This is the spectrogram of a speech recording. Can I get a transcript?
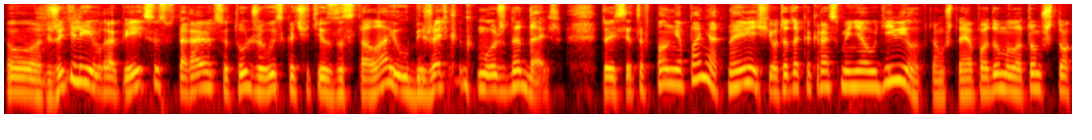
вот, жители европейцы стараются тут же выскочить из-за стола и убежать как можно дальше. То есть это вполне понятная вещь. И вот это как раз меня удивило, потому что я подумал о том, что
